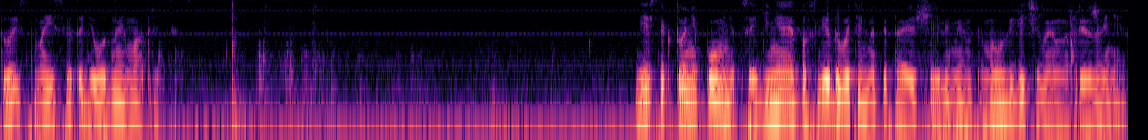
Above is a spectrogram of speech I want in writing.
то есть мои светодиодные матрицы. Если кто не помнит, соединяя последовательно питающие элементы, мы увеличиваем напряжение,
